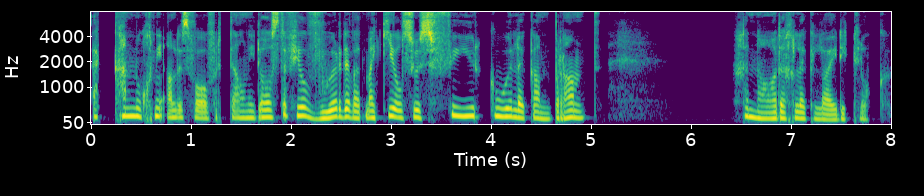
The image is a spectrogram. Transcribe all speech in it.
Ek kan nog nie alles vir haar vertel nie. Daar's te veel woorde wat my keel soos vuurkole kan brand. Genadiglik lui die klok.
